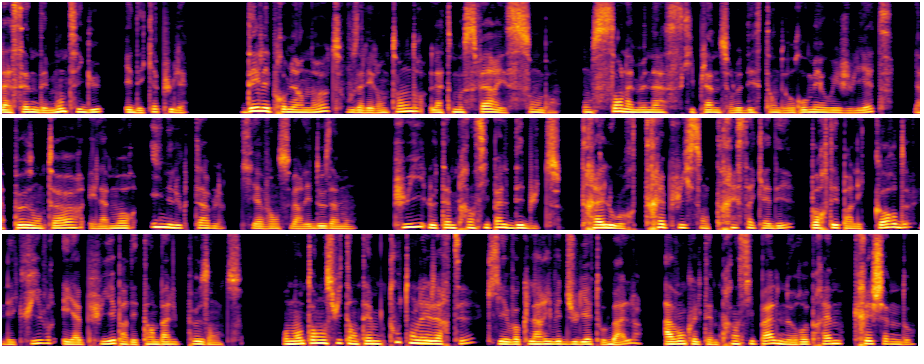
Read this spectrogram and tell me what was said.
la scène des Montaigu et des Capulets. Dès les premières notes, vous allez l'entendre, l'atmosphère est sombre. On sent la menace qui plane sur le destin de Roméo et Juliette, la pesanteur et la mort inéluctable qui avance vers les deux amants. Puis le thème principal débute, très lourd, très puissant, très saccadé, porté par les cordes, les cuivres et appuyé par des timbales pesantes. On entend ensuite un thème tout en légèreté qui évoque l'arrivée de Juliette au bal, avant que le thème principal ne reprenne crescendo.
